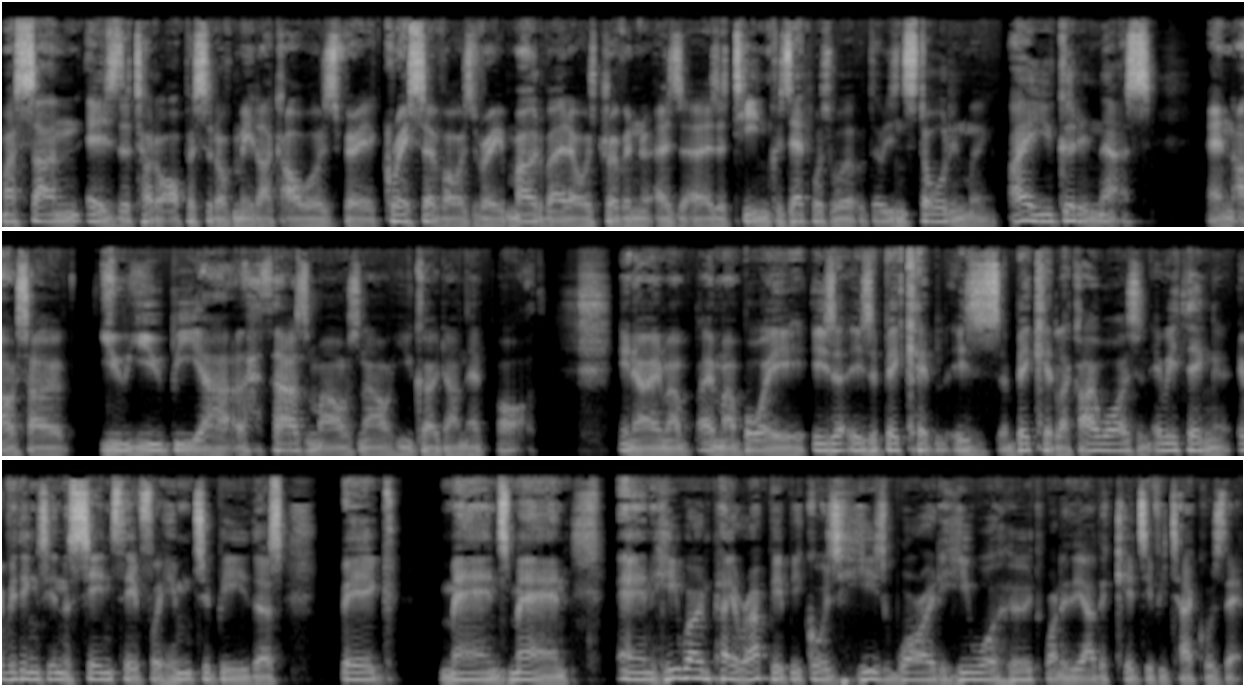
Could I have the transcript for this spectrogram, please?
My son is the total opposite of me. Like I was very aggressive. I was very motivated. I was driven as as a teen because that was what was installed in me. Oh, are you good in this? And oh, so you you be a, a thousand miles an hour. You go down that path. You know, and my and my boy is a, is a big kid. Is a big kid like I was, and everything everything's in the sense there for him to be this big man's man and he won't play rugby because he's worried he will hurt one of the other kids if he tackles them.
